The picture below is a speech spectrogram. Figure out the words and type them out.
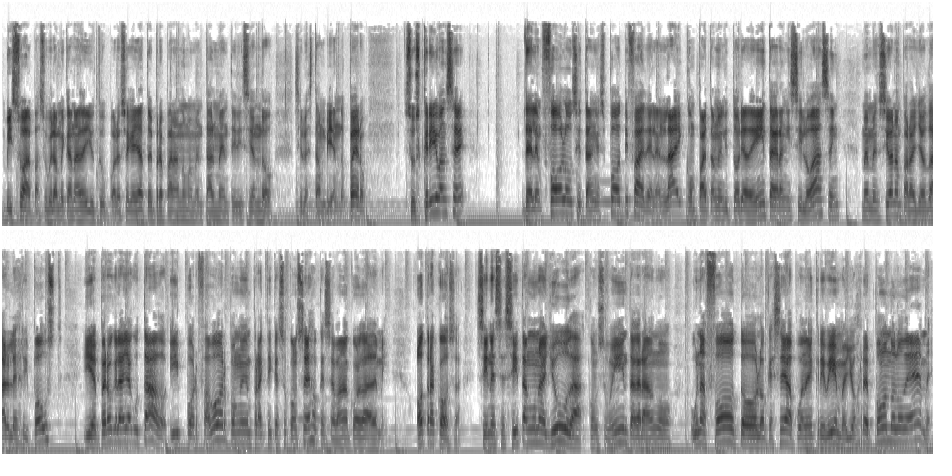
visual para subirlo a mi canal de YouTube. Por eso es que ya estoy preparándome mentalmente y diciendo si lo están viendo. Pero suscríbanse, denle follow si están en Spotify, denle like, compartan la historia de Instagram y si lo hacen, me mencionan para yo darles repost y espero que les haya gustado. Y por favor, pongan en práctica esos consejos que se van a acordar de mí. Otra cosa, si necesitan una ayuda con su Instagram o una foto o lo que sea, pueden escribirme. Yo respondo los DM.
